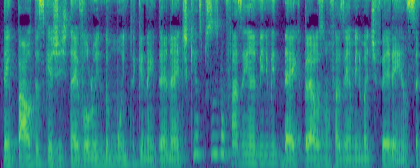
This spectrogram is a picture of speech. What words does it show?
Tem pautas que a gente está evoluindo muito aqui na internet que as pessoas não fazem a mínima ideia, que para elas não fazem a mínima diferença.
